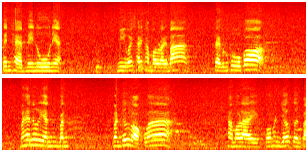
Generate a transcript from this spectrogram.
เป็นแถบเมนูเนี่ยมีไว้ใช้ทำอะไรบ้าง แต่คุณครูก็ไม่ให้นักเรียนบันบันทึกหรอกว่าทำอะไร เพราะมันเยอะเกินไป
